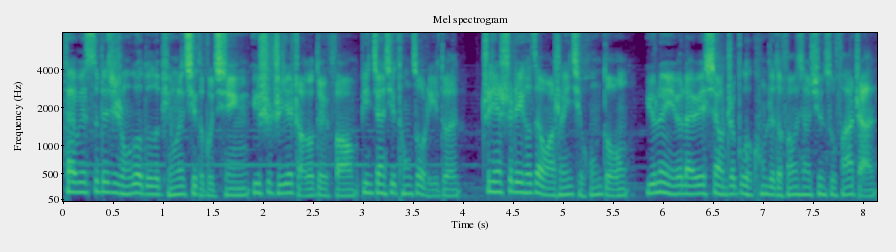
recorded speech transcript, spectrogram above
戴维斯被这种恶毒的评论气得不轻，于是直接找到对方，并将其痛揍了一顿。这件事立刻在网上引起轰动，舆论也越来越向着不可控制的方向迅速发展。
